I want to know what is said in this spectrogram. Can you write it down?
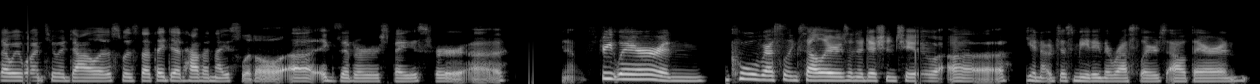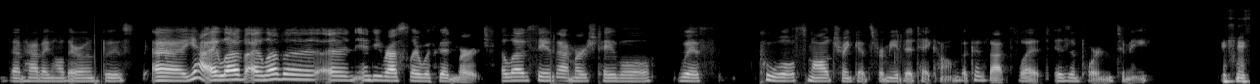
that we went to in Dallas was that they did have a nice little uh, exhibitor space for uh, you know, streetwear and cool wrestling sellers in addition to uh, you know, just meeting the wrestlers out there and them having all their own booths. Uh yeah, I love I love a an indie wrestler with good merch. I love seeing that merch table with cool small trinkets for me to take home because that's what is important to me. and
